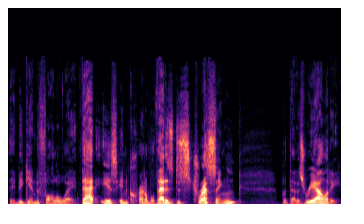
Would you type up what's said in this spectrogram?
they begin to fall away. That is incredible. That is distressing, but that is reality.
